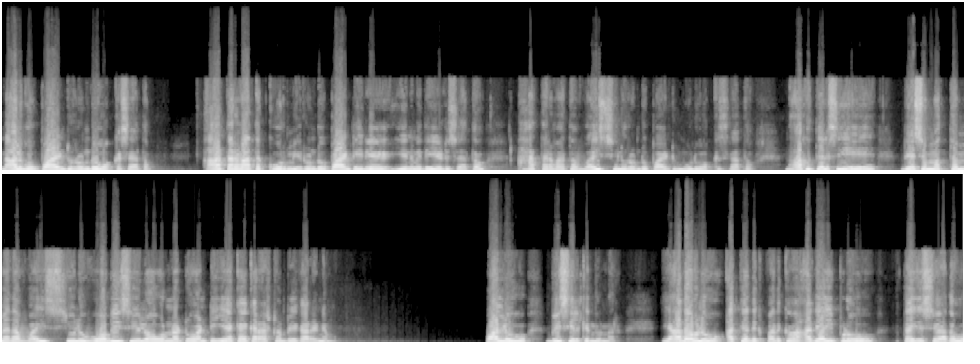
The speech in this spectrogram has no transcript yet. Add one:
నాలుగు పాయింట్ రెండు ఒక్క శాతం. ఆ తర్వాత కూర్మి రెండు పాయింట్ ఎని ఎనిమిది ఏడు శాతం. ఆ తర్వాత వైశ్యులు రెండు పాయింట్ మూడు ఒక్క శాతం. నాకు తెలిసి దేశం మొత్తం మీద వైశ్యులు ఓబీసీలో ఉన్నటువంటి ఏకైక రాష్ట్రం బీహారణ్యము వాళ్ళు బీసీల కింద ఉన్నారు. యాదవులు అత్యధిక పథకం అదే ఇప్పుడు తేజస్ యాదవ్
